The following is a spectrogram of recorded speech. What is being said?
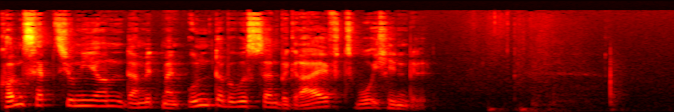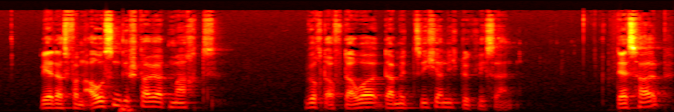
konzeptionieren, damit mein Unterbewusstsein begreift, wo ich hin will? Wer das von außen gesteuert macht, wird auf Dauer damit sicher nicht glücklich sein. Deshalb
